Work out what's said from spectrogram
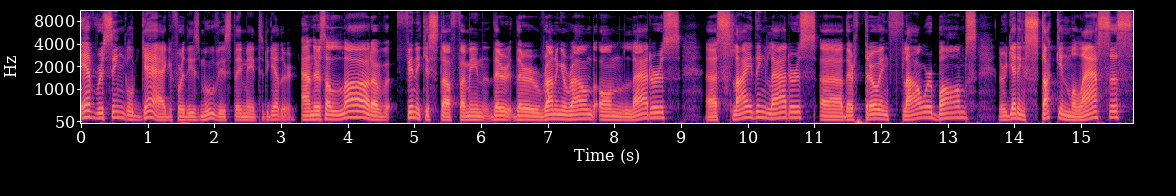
every single gag for these movies they made together. And there's a lot of finicky stuff. I mean, they're they're running around on ladders, uh, sliding ladders. Uh, they're throwing flower bombs. They're getting stuck in molasses.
